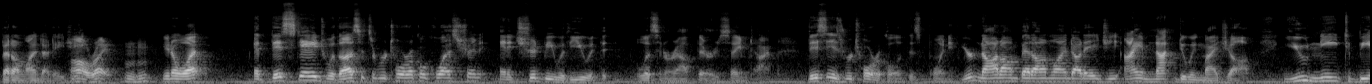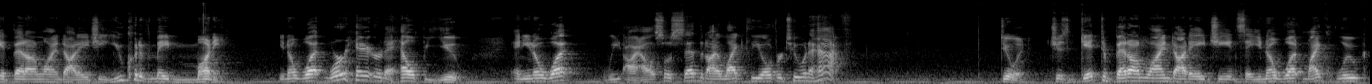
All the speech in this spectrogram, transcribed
BetOnline.ag. All right. right. hmm You know what? At this stage, with us, it's a rhetorical question, and it should be with you, at the listener out there, at the same time. This is rhetorical at this point. If you're not on betonline.ag, I am not doing my job. You need to be at betonline.ag. You could have made money. You know what? We're here to help you. And you know what? We I also said that I liked the over two and a half. Do it. Just get to betonline.ag and say, you know what? Mike Luke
